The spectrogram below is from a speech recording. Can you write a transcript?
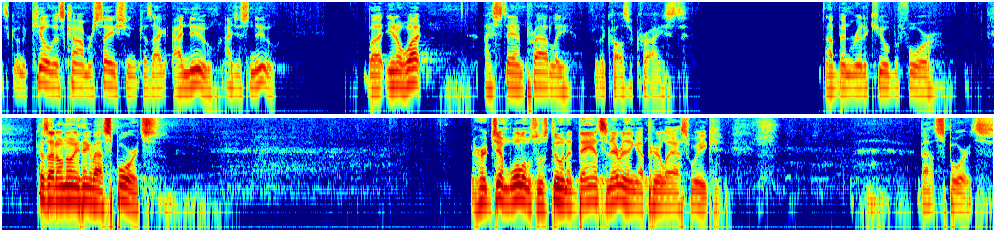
it's going to kill this conversation because I, I knew. I just knew. But you know what? I stand proudly for the cause of Christ. I've been ridiculed before because I don't know anything about sports. I heard Jim Willems was doing a dance and everything up here last week about sports.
